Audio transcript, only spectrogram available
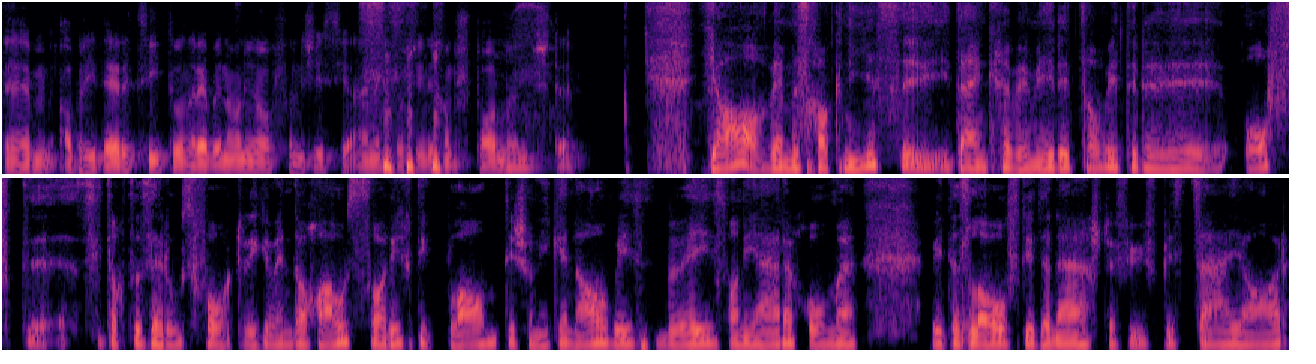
ähm, aber in der Zeit, wo er eben noch nicht offen ist, ist es ja eigentlich wahrscheinlich am spannendsten. Ja, wenn man es geniessen kann. Ich denke, wenn wir jetzt auch wieder äh, oft, äh, sind doch das Herausforderungen, wenn doch alles so richtig geplant ist und ich genau weiss, weiss wann ich herkomme, wie das läuft in den nächsten fünf bis zehn Jahren,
